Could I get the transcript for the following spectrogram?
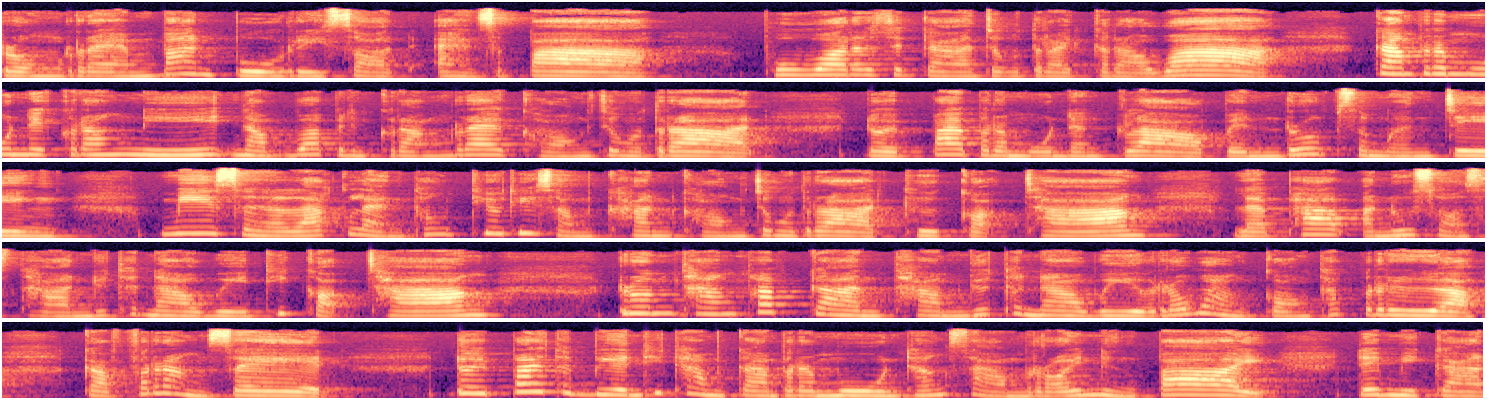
โรงแรมบ้านปูรีสอร์ทแอนด์สปาผู้ว่าราชการจังหวัดตราดกล่าวว่า การประมูลในครั้งนี้นับว่าเป็นครั้งแรกของจังหวัดตราด โดยป้ายประมูลดังกล่าวเป็นรูปเสมือนจริง มีสัญลักษณ์แหล่งท่องเที่ยวที่สำคัญของจังหวัดตราดคือเกาะช้าง และภาพอนุสรณ์สถานยุทธนาวีที่เกาะช้าง รวมทั้งภาพการทำยุทธนาวีระหว่างกองทัพเรือกับฝรั่งเศสโดยป้ายทะเบียนที่ทำการประมูลทั้ง 301 ป้าย ได้มีการ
